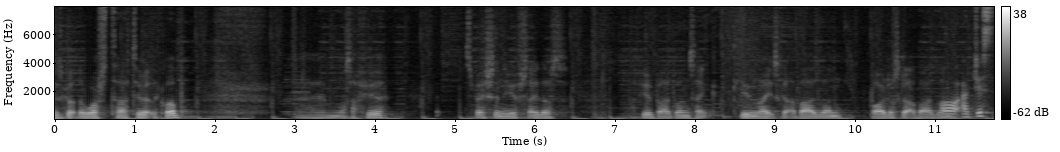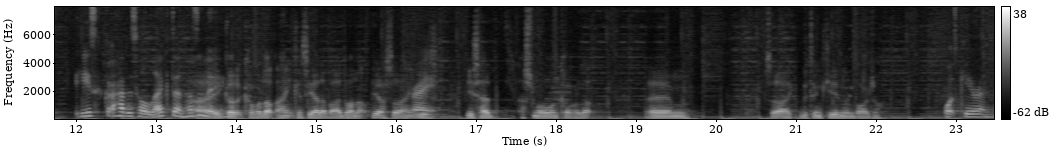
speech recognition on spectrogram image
who's got the worst tattoo at the club? Um, there's a few, especially in the youth side. There's a few bad ones. I think Kieran Wright's got a bad one. Border's got a bad one. Oh, I've just, he's got, had his whole leg done, hasn't I he? got it covered up, I think, because he had a bad one up here, so I think Right. he's, he's had a small one covered up. Um, so I, between Kieran and Borjo, What's Kieran?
